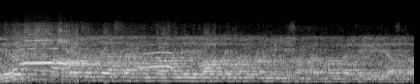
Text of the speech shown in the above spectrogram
నిరంతరం ఆలోచన చేస్తానే మీకు ఈ సందర్భంగా తెలియజేస్తా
